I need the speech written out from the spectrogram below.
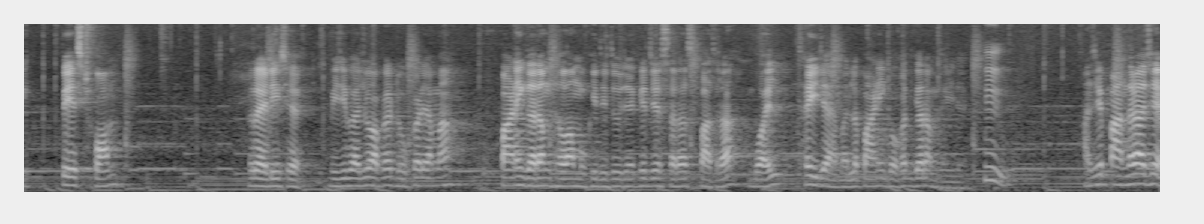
એક પેસ્ટ ફોર્મ રેડી છે. બીજી બાજુ આપણે ઢોકળિયામાં પાણી ગરમ થવા મૂકી દીધું છે કે જે સરસ પાત્રા બોઇલ થઈ જાય મતલબ પાણી એક વખત ગરમ થઈ જાય. આ જે પાંદડા છે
